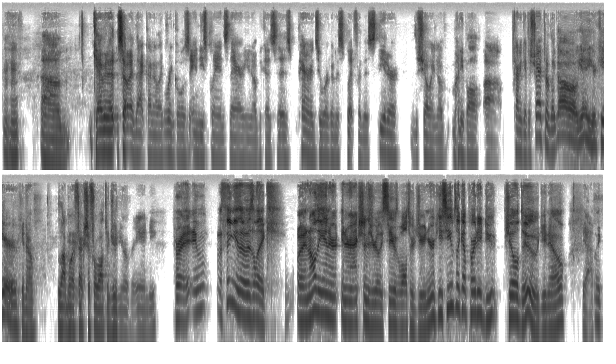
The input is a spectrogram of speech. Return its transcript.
hmm um kevin so and that kind of like wrinkles andy's plans there you know because his parents who were going to split for this theater the showing of moneyball uh kind of get distracted like oh yeah you're here you know a lot more affection for walter jr over andy Right. And the thing though, is like in all the inter- interactions you really see with Walter Jr., he seems like a pretty du- chill dude. You know, yeah Like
